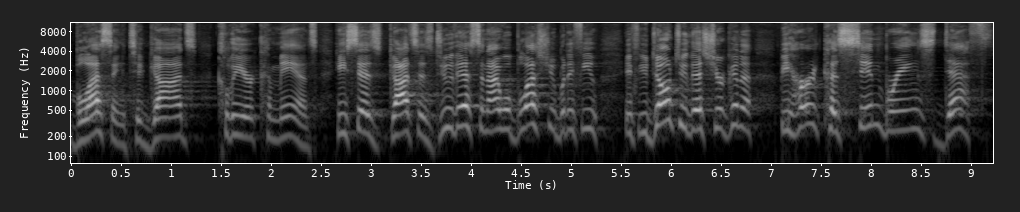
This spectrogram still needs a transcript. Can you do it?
blessing, to God's clear commands. He says, God says, do this and I will bless you. But if you if you don't do this, you're gonna be hurt because sin brings death.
